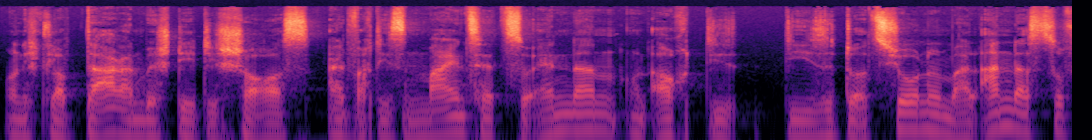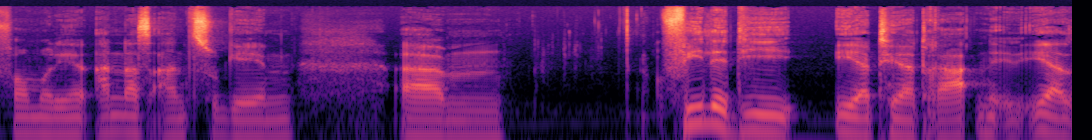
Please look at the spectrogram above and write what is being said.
Und ich glaube, daran besteht die Chance, einfach diesen Mindset zu ändern und auch die, die Situationen mal anders zu formulieren, anders anzugehen. Ähm, viele, die eher theatral, eher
